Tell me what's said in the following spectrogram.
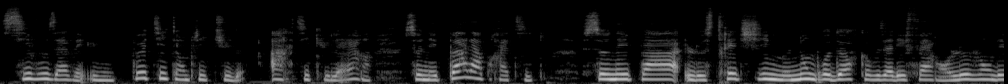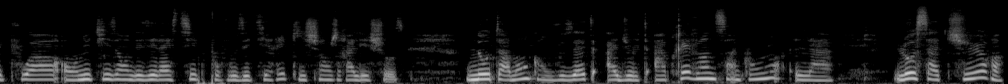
Si vous avez une petite amplitude articulaire, ce n'est pas la pratique, ce n'est pas le stretching, le nombre d'heures que vous allez faire en levant des poids, en utilisant des élastiques pour vous étirer qui changera les choses. Notamment quand vous êtes adulte. Après 25 ans, la, l'ossature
